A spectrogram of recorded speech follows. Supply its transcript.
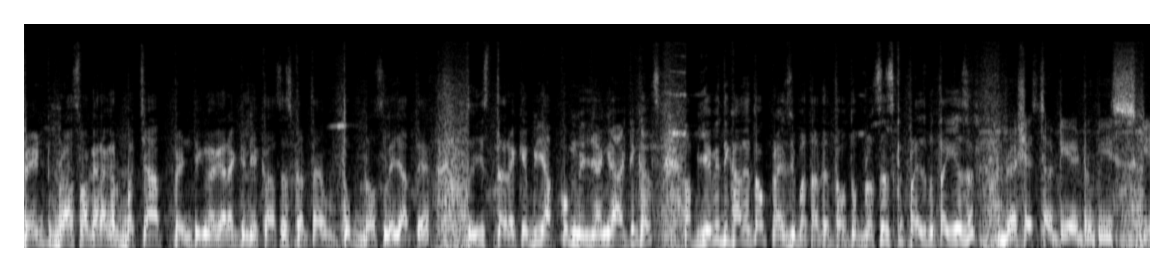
पेंट ब्रश वगैरह अगर बच्चा पेंटिंग वगैरह के लिए क्लासेस करता है तो ब्रश ले जाते हैं। तो इस तरह के भी आपको मिल जाएँगे आर्टिकल्स अब ये भी दिखा देता हूँ प्राइस भी बता देता हूँ। तो ब्रशेस के प्राइस बताइए sir brushes thirty eight rupees की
